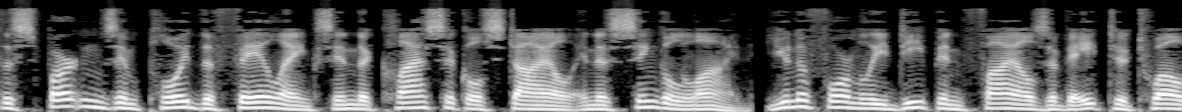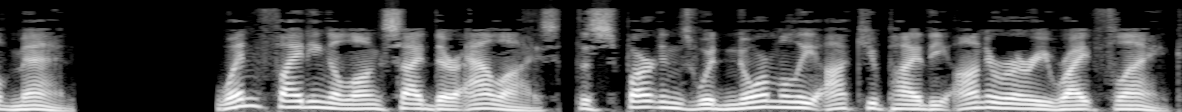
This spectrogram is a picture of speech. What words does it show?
The Spartans employed the phalanx in the classical style in a single line, uniformly deep in files of 8 to 12 men. When fighting alongside their allies, the Spartans would normally occupy the honorary right flank.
